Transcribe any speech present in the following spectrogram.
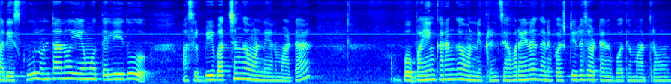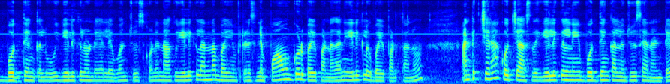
మరి స్కూల్ ఉంటానో ఏమో తెలియదు అసలు బీభత్సంగా ఉన్నాయి అనమాట అబ్బో భయంకరంగా ఉన్నాయి ఫ్రెండ్స్. ఎవరైనా కానీ ఫస్ట్ ఇల్లు చూడటానికి పోతే మాత్రం బొద్దెంకలు ఎలికలు ఉండయా లేవో అని చూసుకోండి. నాకు ఎలికలన్నా భయం ఫ్రెండ్స్. నేను పాముకు కూడా భయపడినా కానీ ఎలికలకు భయపడతాను. అంటే చిరాకు వచ్చేస్తుంది. ఎలికల్ని బొద్దెంకల్ని చూశానంటే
